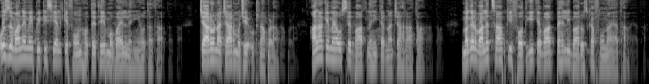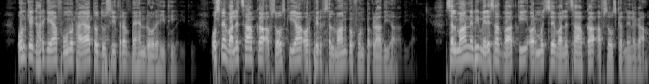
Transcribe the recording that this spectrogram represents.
उस जमाने में पीटीसीएल के फ़ोन होते थे, मोबाइल नहीं होता था। चारों नाचार मुझे उठना पड़ा। हालाँकि मैं उससे बात नहीं करना चाह रहा था। मगर वालद साहब की फौतगी के बाद पहली बार उसका फ़ोन आया था। उनके घर गया, फ़ोन उठाया तो दूसरी तरफ़ बहन रो रही थी। उसने वालिद साहब का अफसोस किया और फिर सलमान को फ़ोन पकड़ा दिया। सलमान ने भी मेरे साथ बात की और मुझसे वालिद साहब का अफसोस करने लगा।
